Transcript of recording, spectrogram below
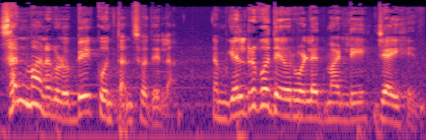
ಸನ್ಮಾನಗಳು ಬೇಕು ಅಂತ ಅನ್ಸೋದಿಲ್ಲ. ನಮಗೆಲ್ರಿಗೂ ದೇವರು ಒಳ್ಳೇದು ಮಾಡಲಿ. ಜೈ ಹಿಂದ್.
